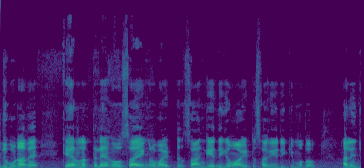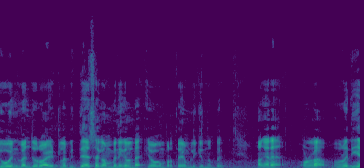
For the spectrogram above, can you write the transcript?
ഇതുകൂടാതെ കേരളത്തിലെ വ്യവസായങ്ങളുമായിട്ട് സാങ്കേതികമായിട്ട് സഹകരിക്കുന്നതോ അല്ലെങ്കിൽ ജോയിന്റ് വെഞ്ചറുമായിട്ടുള്ള വിദേശ കമ്പനികളുടെ യോഗം പ്രത്യേകം വിളിക്കുന്നുണ്ട്. അങ്ങനെ ഉള്ള വലിയ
